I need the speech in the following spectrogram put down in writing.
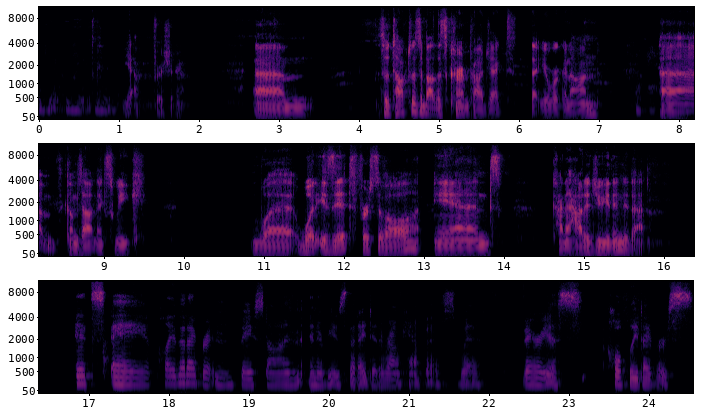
mm-hmm, mm-hmm, mm-hmm. yeah for sure um so talk to us about this current project that you're working on. Okay. Um, comes out next week. What what is it first of all, and kind of how did you get into that? It's a play that I've written based on interviews that I did around campus with various, hopefully diverse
